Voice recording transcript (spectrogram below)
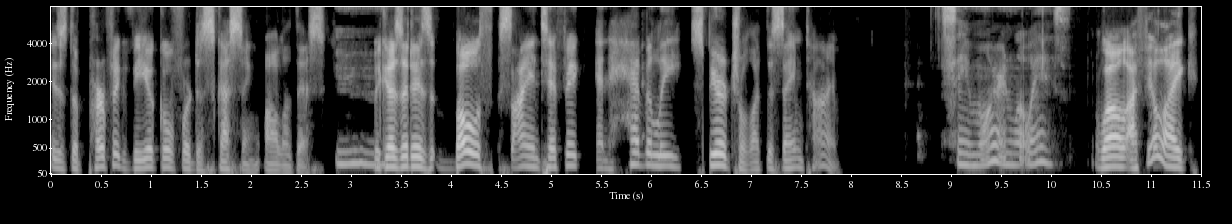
is the perfect vehicle for discussing all of this mm-hmm. because it is both scientific and heavily spiritual at the same time. Say more. In what ways? Well, I feel like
